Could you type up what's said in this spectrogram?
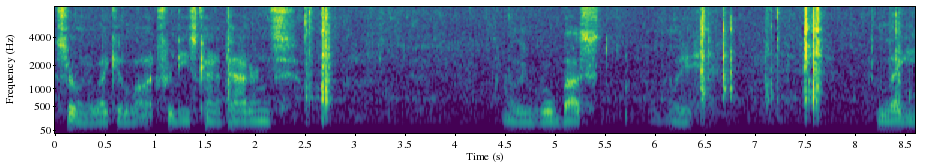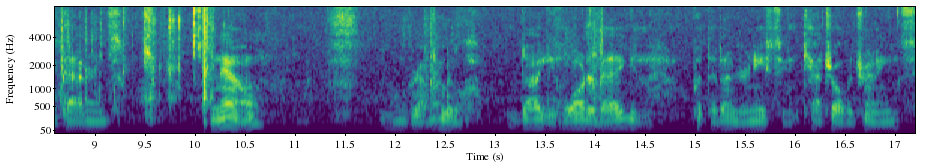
certainly like it a lot for these kind of patterns. Really robust, really leggy patterns. Now, I'll grab my little doggy water bag and put that underneath to catch all the trimmings.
